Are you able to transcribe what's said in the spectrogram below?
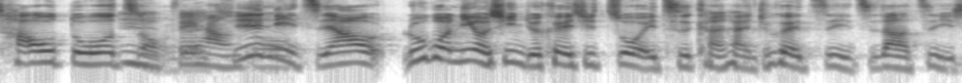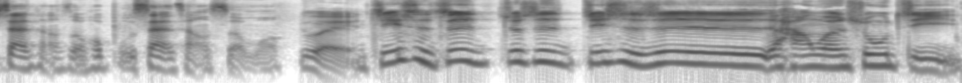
超多种，嗯嗯、非常。其实你只要如果你有兴趣，就可以去做一次看看，你就可以自己知道自己擅长什么或不擅长什么。对，即使是就是即使是韩文书籍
